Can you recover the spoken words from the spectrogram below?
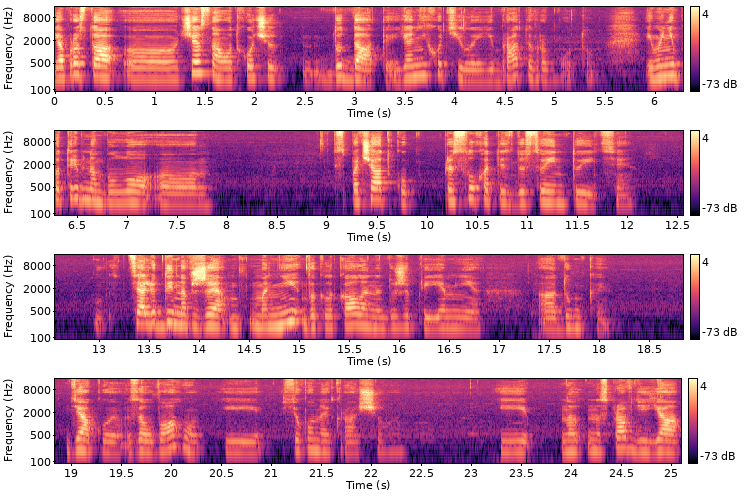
Я просто е, чесно от хочу додати, я не хотіла її брати в роботу. І мені потрібно було е, спочатку прислухатись до своєї інтуїції. Ця людина вже мені викликала не дуже приємні е, думки. Дякую за увагу і всього найкращого. І на, насправді я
